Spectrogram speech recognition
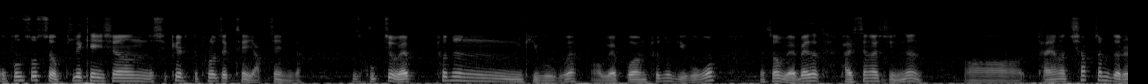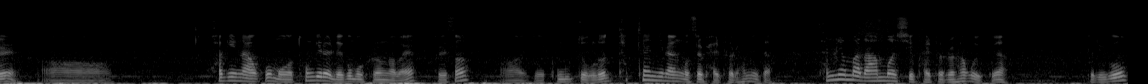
open source application security project의 약자입니다. 그래서 국제 웹 표준 기구고요. 어, 웹 보안 표준 기구고 그래서 웹에서 발생할 수 있는 어, 다양한 취약점들을 어, 확인하고 뭐 통계를 내고 뭐 그런가 봐요. 그래서 어, 이제 궁극적으로 Top 10이라는 것을 발표를 합니다. 3년마다 한 번씩 발표를 하고 있고요. 그리고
